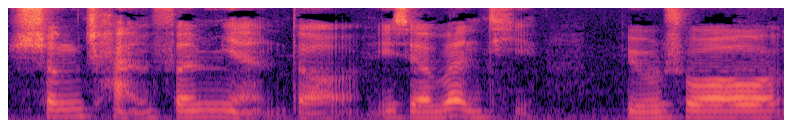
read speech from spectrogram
生产分娩的一些问题。比如说，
